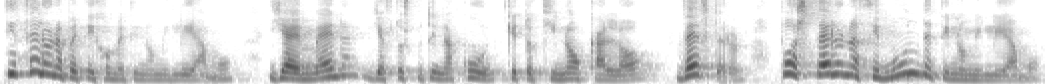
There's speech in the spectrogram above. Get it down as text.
τι θέλω να πετύχω με την ομιλία μου, για εμένα, για αυτούς που την ακούν και το κοινό καλό. Δεύτερον, πώς θέλω να θυμούνται την ομιλία μου,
